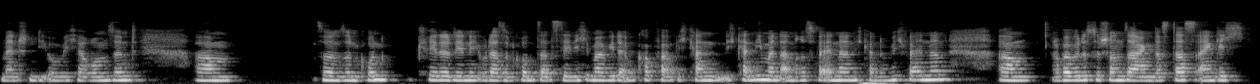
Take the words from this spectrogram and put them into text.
Menschen, die um mich herum sind, ähm, so, so ein Grundcredo, den ich, oder so ein Grundsatz, den ich immer wieder im Kopf habe. Ich kann, ich kann niemand anderes verändern, ich kann nur mich verändern. Ähm, aber würdest du schon sagen, dass das eigentlich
